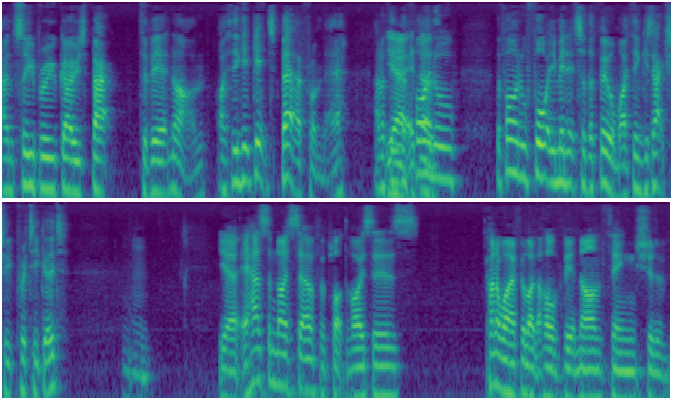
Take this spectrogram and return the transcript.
and Subaru goes back to Vietnam, I think it gets better from there. And I think Yeah, the does. final, the final 40 minutes of the film, I think is actually pretty good. Yeah, it has some nice setup for plot devices. Kind of why I feel like the whole Vietnam thing should have.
